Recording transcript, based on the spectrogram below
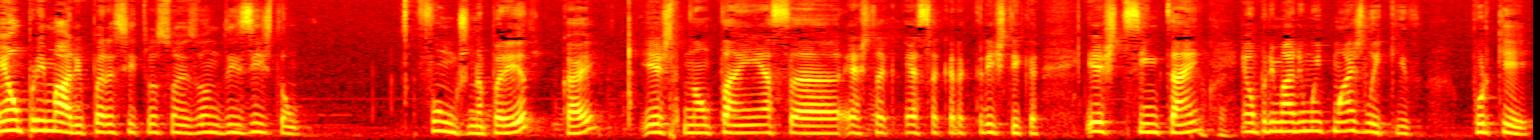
é um primário para situações onde existam fungos na parede, ok? Este não tem essa, esta, essa característica, este sim tem. Ok. É um primário muito mais líquido. Porquê?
